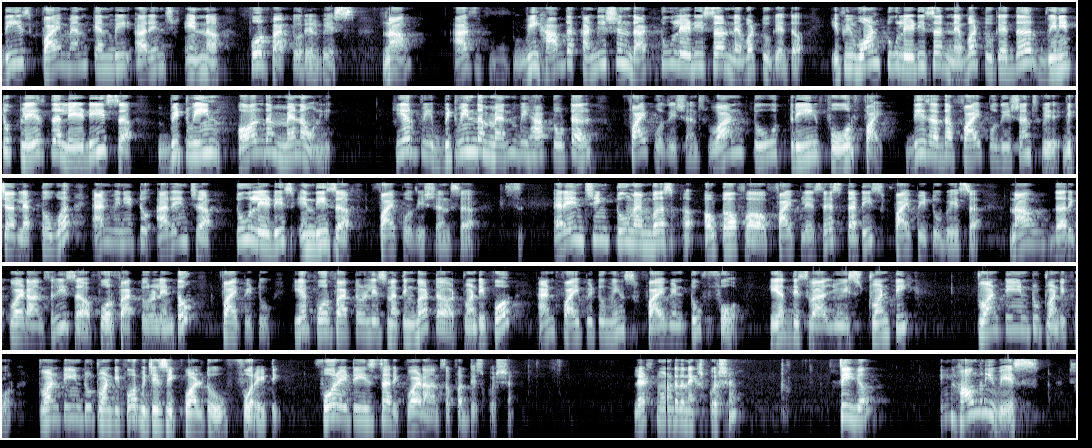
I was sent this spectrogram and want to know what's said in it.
These 5 men can be arranged in uh, 4 factorial ways. Now, as we have the condition that two ladies are never together. If we want two ladies are never together, we need to place the ladies uh, between all the men only. Here we, between the men we have total 5 positions. 1, 2, 3, 4, 5. These are the 5 positions which are left over and we need to arrange uh, two ladies in these uh, 5 positions arranging two members uh, out of uh, five places that is 5p2 ways. Now the required answer is uh, 4 factorial into 5p2. Here 4 factorial is nothing but uh, 24 and 5p2 means 5 into 4. Here this value is 20. 20 into 24. 20 into 24 which is equal to 480. 480 is the required answer for this question. Let's move on to the next question. See here, in how many ways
